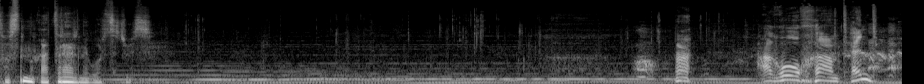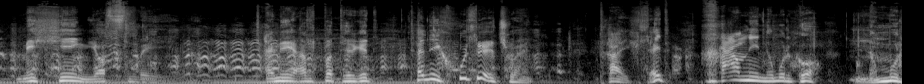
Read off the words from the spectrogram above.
цус нь газраар нэг урсаж байсан. Агуу хаан танд мэхийн ёслоё. Таны албат хэрэгэд таны хүлээж байна. Та ихлээд хааны нөмөргөө нөмөр.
